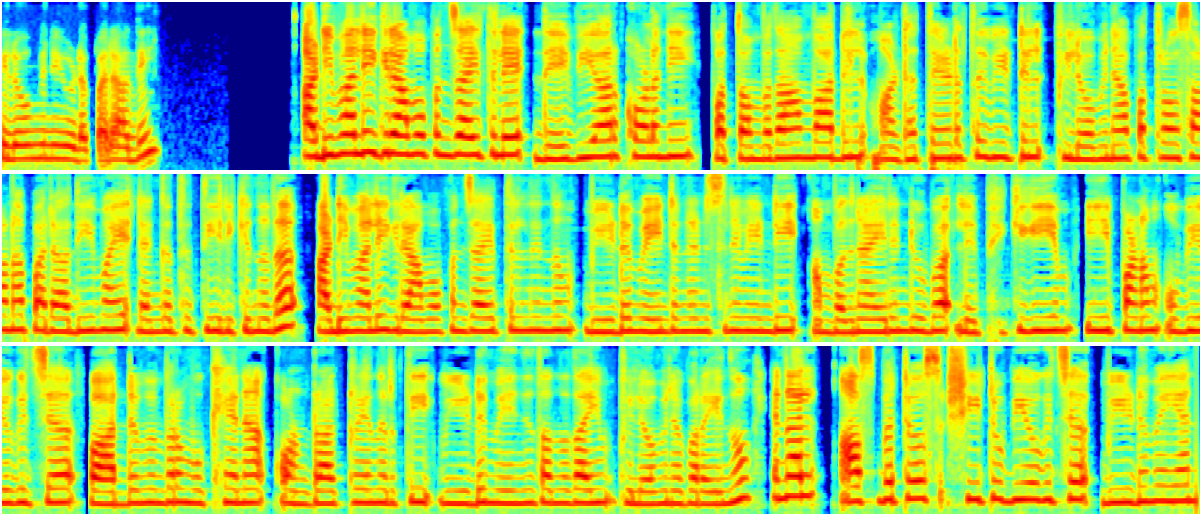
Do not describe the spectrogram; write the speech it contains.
ഫിലോമിനയുടെ പരാതി. അടിമാലി ഗ്രാമപഞ്ചായത്തിലെ ദേവിയാർ കോളനി പത്തൊമ്പതാം വാർഡിൽ മഠത്തേടത്ത് വീട്ടിൽ ഫിലോമിന പത്രോസാണ് പരാതിയുമായി രംഗത്തെത്തിയിരിക്കുന്നത്. അടിമാലി ഗ്രാമപഞ്ചായത്തിൽ നിന്നും വീട് മെയിന്റനൻസിന് വേണ്ടി അമ്പതിനായിരം രൂപ ലഭിക്കുകയും ഈ പണം ഉപയോഗിച്ച് വാർഡ് മെമ്പർ മുഖേന കോൺട്രാക്ടറെ നിർത്തി വീട് മേഞ്ഞു തന്നതായും ഫിലോമിന പറയുന്നു. എന്നാൽ ആസ്ബറ്റോസ് ഷീറ്റ് ഉപയോഗിച്ച് വീട് മേയാൻ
